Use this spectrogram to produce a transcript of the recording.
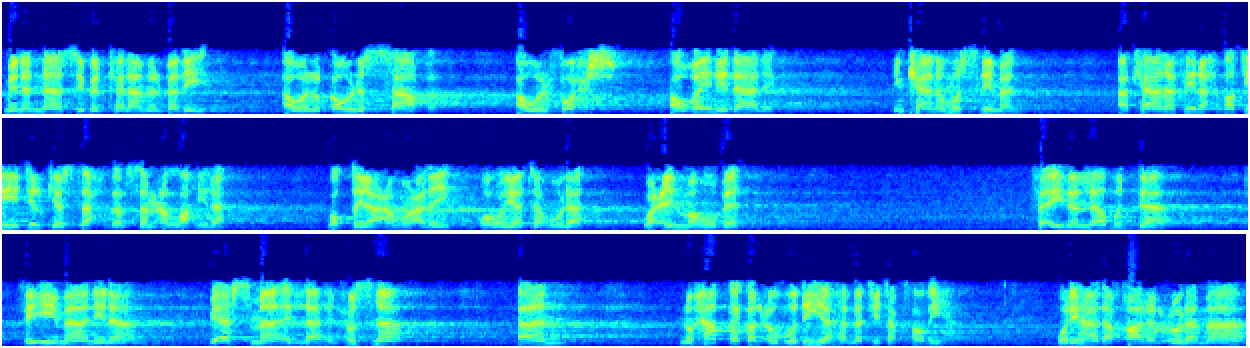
من الناس بالكلام البذيء أو القول الساقط أو الفحش أو غير ذلك؟ إن كان مسلما أكان في لحظته تلك يستحضر سمع الله له واطلاعه عليه ورؤيته له وعلمه به. فإذا لا بد في إيماننا بأسماء الله الحسنى أن نحقق العبودية التي تقتضيها. ولهذا قال العلماء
